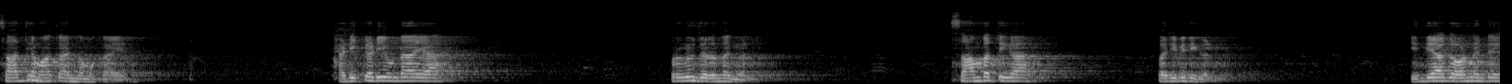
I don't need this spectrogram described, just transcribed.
സാധ്യമാക്കാൻ നമുക്കായത്. അടിക്കടി ഉണ്ടായ പ്രകൃതി ദുരന്തങ്ങൾ സാമ്പത്തിക പരിമിതികൾ ഇന്ത്യ ഗവൺമെന്റ്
